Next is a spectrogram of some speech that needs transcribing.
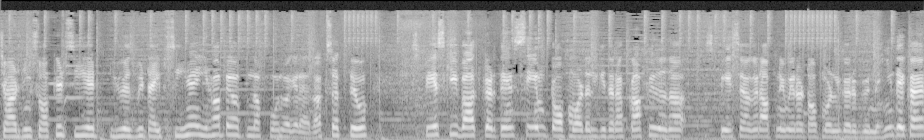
चार्जिंग सॉकेट्स ये यूएसबी टाइप सी हैं। यहाँ पे आप अपना फ़ोन वगैरह रख सकते हो। स्पेस की बात करते हैं। सेम टॉप मॉडल की तरह काफ़ी ज़्यादा स्पेस है। अगर आपने मेरा टॉप मॉडल का रिव्यू नहीं देखा है,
